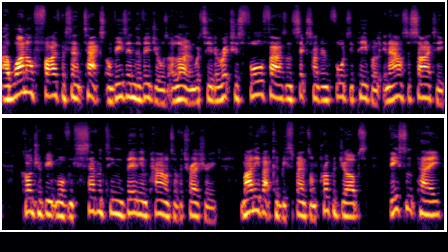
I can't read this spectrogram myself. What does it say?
A one off 5% tax on these individuals alone would see the richest 4,640 people in our society contribute more than £17 billion to the Treasury, money that could be spent on proper jobs, decent pay,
